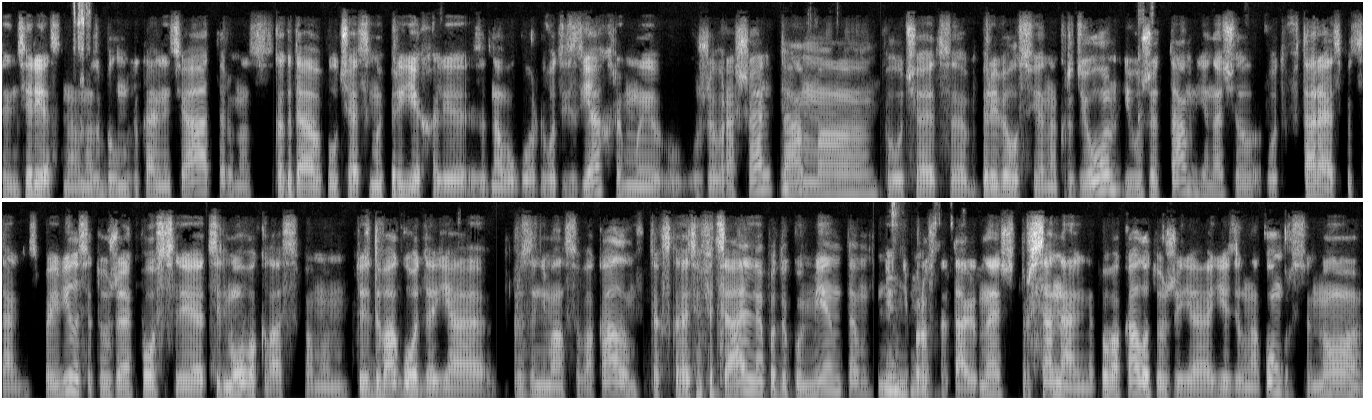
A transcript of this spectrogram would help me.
интересно. У нас был музыкальный театр, у нас, когда, получается, мы переехали из одного города, вот из Яхры, мы уже в Рошаль, там, mm-hmm. получается, перевелся я на аккордеон, и уже там я начал, вот вторая специальность появилась, это уже после седьмого класса, по-моему. То есть два года я занимался вокалом, так сказать, официально, по документам, не, не просто так, знаешь, профессионально. По вокалу тоже я ездил на конкурсы, но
